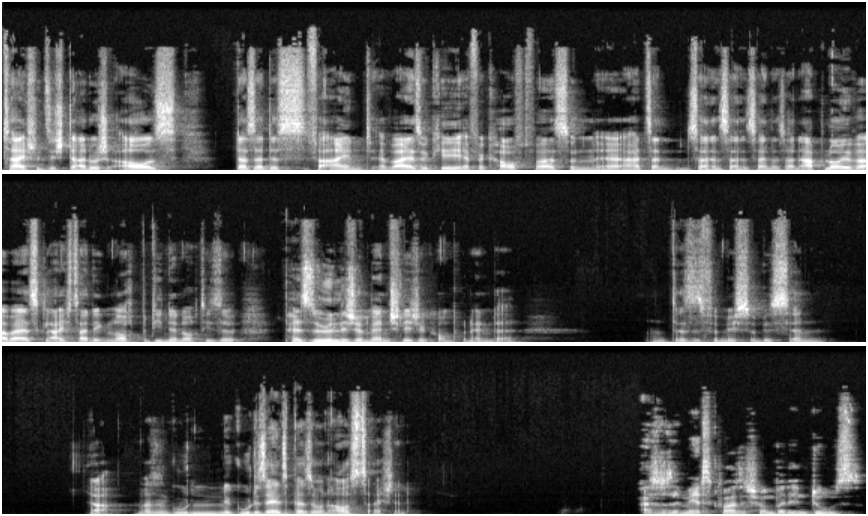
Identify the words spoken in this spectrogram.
zeichnet sich dadurch aus, dass er das vereint. Er weiß, okay, er verkauft was und er hat sein, seine, seine, seine Abläufe, aber er ist gleichzeitig noch, bedient er noch diese persönliche, menschliche Komponente. Und das ist für mich so ein bisschen, ja, was einen guten, eine gute Salesperson auszeichnet. Also sind wir jetzt quasi schon bei den Do's.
